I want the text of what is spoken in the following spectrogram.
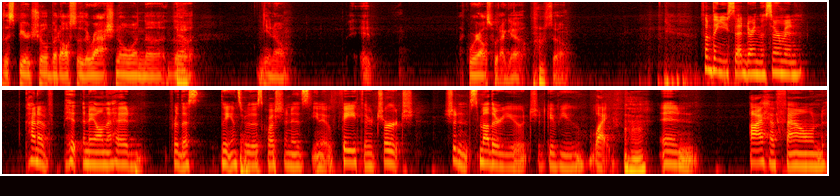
the spiritual but also the rational and the the Yeah. you know it like where else would I go? So. Something you said during the sermon kind of hit the nail on the head for this. The answer to this question is, you know, faith or church shouldn't smother you; it should give you life. Mm-hmm. And I have found,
